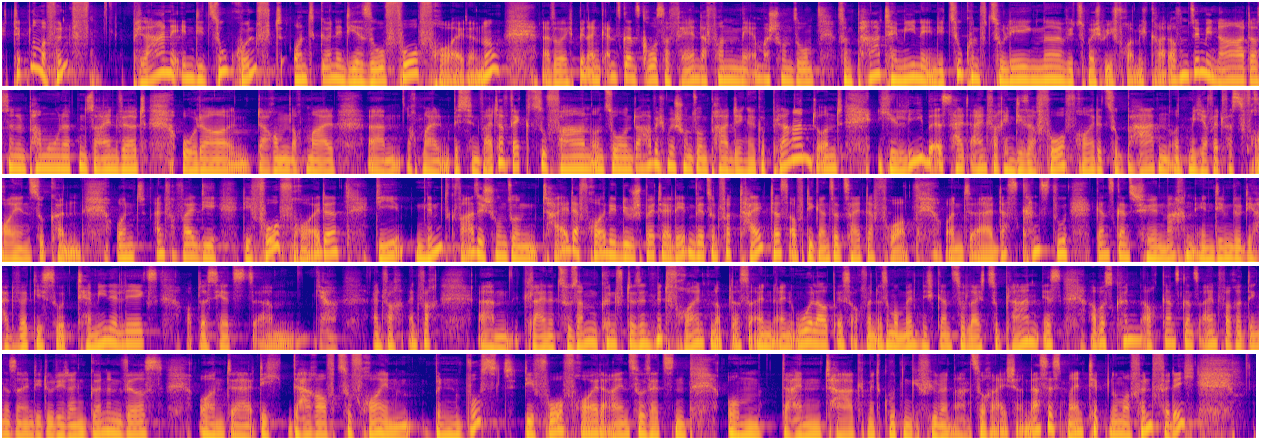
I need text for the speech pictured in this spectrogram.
Tipp Nummer 5 plane in die Zukunft und gönne dir so Vorfreude. Ne? Also ich bin ein ganz, ganz großer Fan davon, mir immer schon so, so ein paar Termine in die Zukunft zu legen, ne? wie zum Beispiel, ich freue mich gerade auf ein Seminar, das in ein paar Monaten sein wird oder darum nochmal ähm, noch ein bisschen weiter wegzufahren und so. Und da habe ich mir schon so ein paar Dinge geplant und ich liebe es halt einfach in dieser Vorfreude zu baden und mich auf etwas freuen zu können. Und einfach weil die, die Vorfreude, die nimmt quasi schon so einen Teil der Freude, die du später erleben wirst und verteilt das auf die ganze Zeit davor. Und äh, das kannst du ganz, ganz schön machen, indem du dir halt wirklich so Termine legst, ob das jetzt ähm, ja einfach, einfach ähm, kleine Zusammenkünfte sind mit Freunden, ob das ein, ein Urlaub ist, auch wenn das im Moment nicht ganz so leicht zu planen ist. Aber es können auch ganz, ganz einfache Dinge sein, die du dir dann gönnen wirst und äh, dich darauf zu freuen bewusst die Vorfreude einzusetzen, um deinen Tag mit guten Gefühlen anzureichern. Das ist mein Tipp Nummer 5 für dich.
